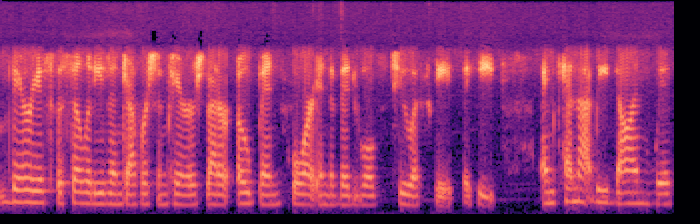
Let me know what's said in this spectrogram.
various facilities in Jefferson Parish that are open for individuals to escape the heat? And can that be done with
